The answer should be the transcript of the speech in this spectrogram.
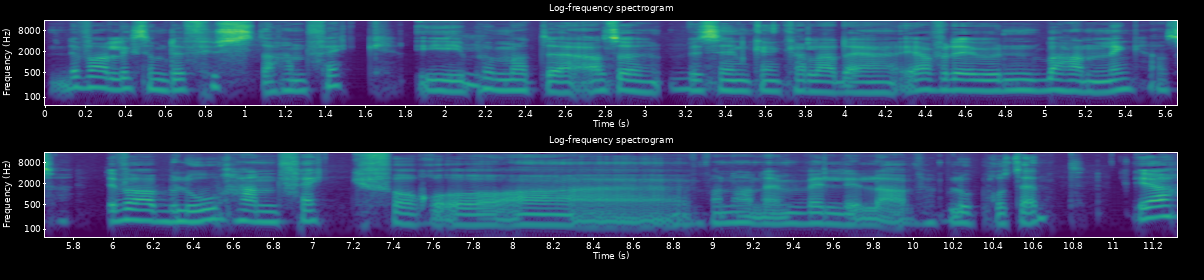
det var liksom det første han fikk i på en måte, altså hvis en kan kalle det, ja for det er jo en behandling, altså. Det var blod han fikk for å, øh, for han hadde en veldig lav blodprosent. Ja,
